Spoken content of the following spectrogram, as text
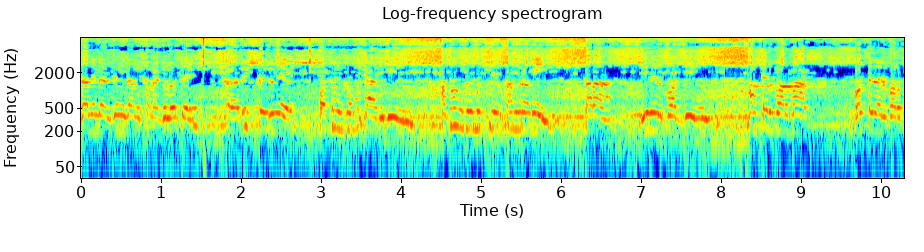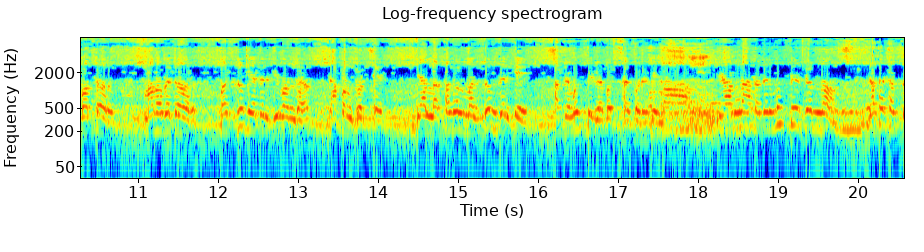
জালিমের খানাগুলোতে সারা বিশ্ব জুড়ে অসংখ্য মুজাহিদিন অসংখ্য মুসলিম সংগ্রামী, তারা দিনের পর দিন, মাসের পর মাস বছরের পর বছর মানবেতর মজলুমিয়াদের জীবন যাপন করছে। যে আল্লাহ সকল মজলুমদেরকে আপনি মুক্তির ব্যবস্থা করে দিন। যে আল্লাহ তাদের মুক্তির জন্য যথাসাধ্য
